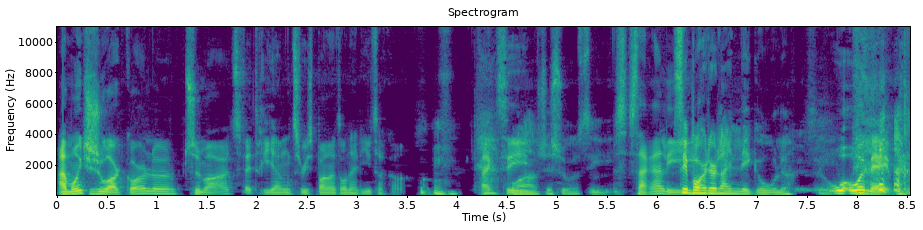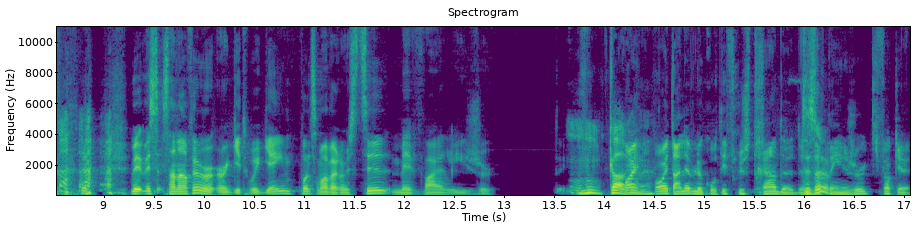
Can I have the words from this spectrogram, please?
À moins que tu joues hardcore, là, tu meurs, tu fais triangle, tu respawns dans ton allié, tu recommences. Mhm. Fait que c'est. Ouais, c'est ça. Rend les. c'est borderline Lego, là. Ouais, ouais, mais, mais, mais ça ça en fait un, un gateway game, pas nécessairement vers un style, mais vers les jeux. Mhm, Ouais, carrément. ouais, t'enlèves le côté frustrant de, de C'est ça. certains jeux qui fait que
